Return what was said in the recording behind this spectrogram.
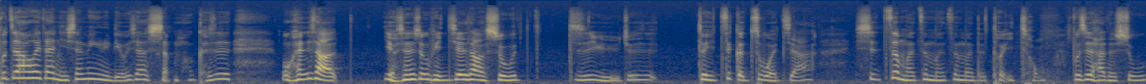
不知道会在你生命里留下什么。可是我很少有声书评介绍书之余，就是对这个作家是这么这么这么的推崇，不是他的书，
